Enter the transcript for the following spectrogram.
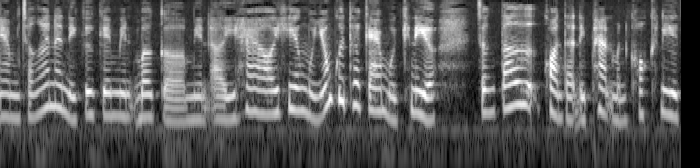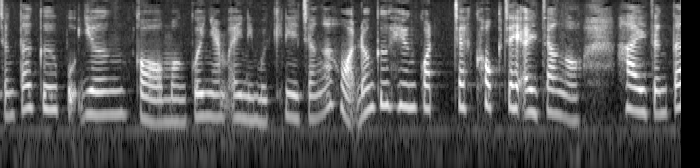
ញ៉ាំអញ្ចឹងណានេះគឺគេមាន burger មានអីហើយហៀងមួយខ្ញុំគឺធ្វើការមួយគ្នាចឹងទៅគ្រាន់តែ department ខុសគ្នាចឹងទៅគឺពួកយើងក៏មកអង្គុយញ៉ាំអីនេះមួយគ្នាចឹងហ៎រដងគឺហៀងគាត់ចេះខុកចេះអីចឹងហ៎ហើយចឹងទៅ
